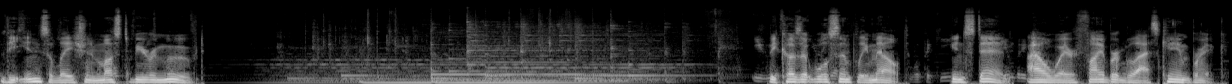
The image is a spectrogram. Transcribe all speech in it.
the insulation must be removed. Because it will simply melt. Instead, I'll wear fiberglass cambric.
